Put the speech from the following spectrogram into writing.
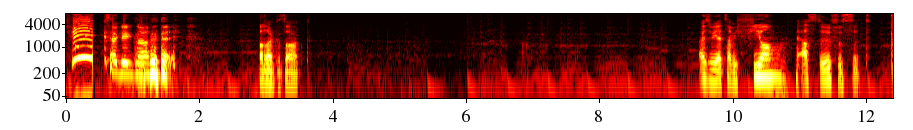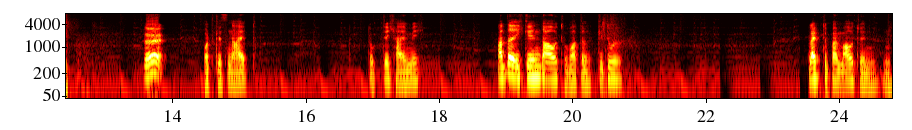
Tschüss, Herr Gegner! Hat er gesagt. Also jetzt habe ich vier erste Hilfe Sit. Hey! Wird gesniped. Duck dich, heim mich. Warte, ich gehe hinter Auto. Warte, geh du. Bleib du beim Auto hinten.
